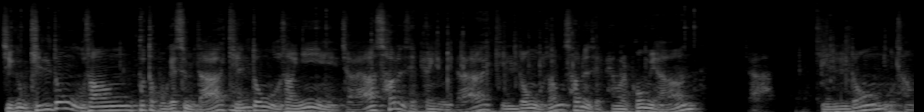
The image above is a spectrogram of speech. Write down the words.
지금 길동 우성부터 보겠습니다. 길동 우성이 자 33평입니다. 길동 우성 33평을 보면 자 길동 우성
